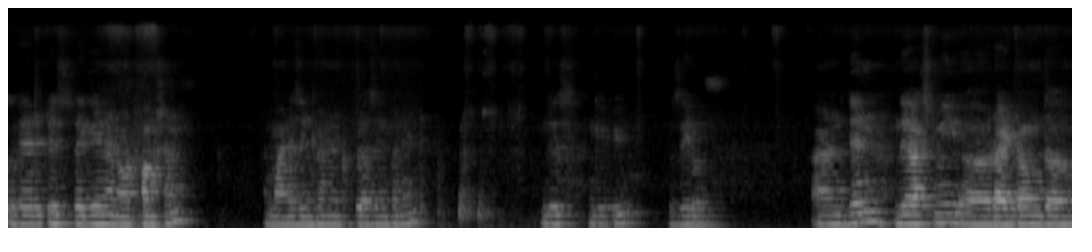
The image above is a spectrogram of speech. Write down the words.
so here it is again an odd function. Minus infinite to plus infinite. This give you 0 and then they asked me uh, write down the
